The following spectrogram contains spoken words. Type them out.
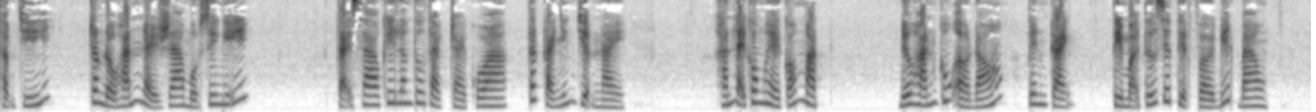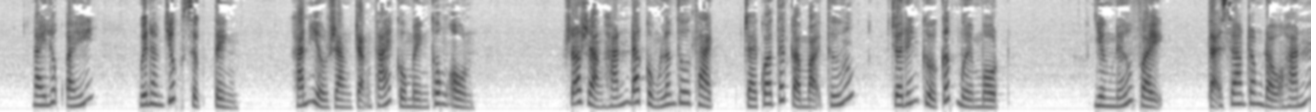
Thậm chí, trong đầu hắn nảy ra một suy nghĩ tại sao khi lâm thu thạch trải qua tất cả những chuyện này, hắn lại không hề có mặt? Nếu hắn cũng ở đó, bên cạnh, thì mọi thứ sẽ tuyệt vời biết bao. Ngay lúc ấy, nguyễn nam trúc sực tỉnh. Hắn hiểu rằng trạng thái của mình không ổn. Rõ ràng hắn đã cùng lâm thu thạch trải qua tất cả mọi thứ cho đến cửa cấp mười một. Nhưng nếu vậy, tại sao trong đầu hắn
